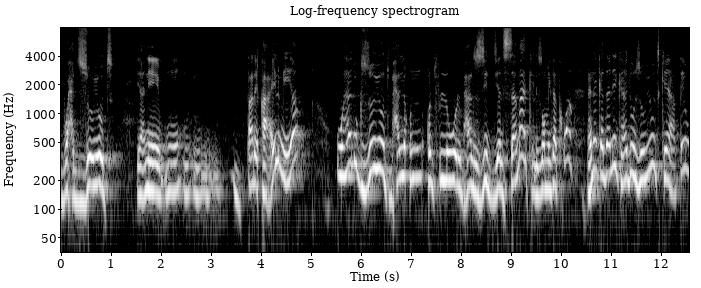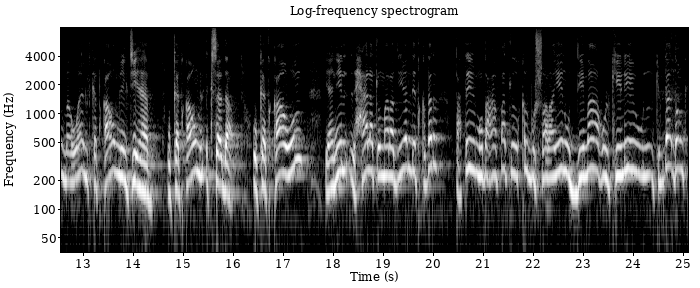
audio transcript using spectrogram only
بواحد الزيوت يعني بطريقة علمية. وهذوك الزيوت بحال اللي قلت في الأول بحال الزيت ديال السمك لي زوميغا 3 هنا كذلك هادو زيوت كيعطيو مواد كتقاوم الالتهاب وكتقاوم الأكسدة وكتقاوم يعني الحالات المرضية اللي تقدر تعطي مضاعفات للقلب والشرايين والدماغ والكلي والكبده. donc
